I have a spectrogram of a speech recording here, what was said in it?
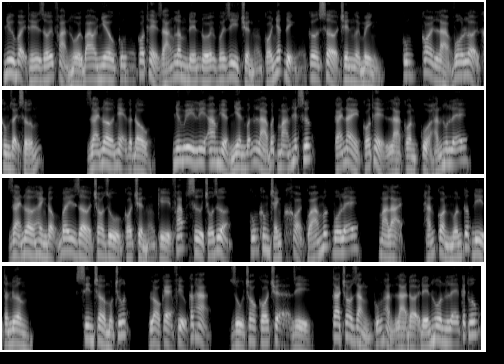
như vậy thế giới phản hồi bao nhiêu cũng có thể giáng lâm đến đối với di chuyển có nhất định cơ sở trên người mình, cũng coi là vô lợi không dậy sớm. Giải Nờ nhẹ gật đầu, nhưng William hiển nhiên vẫn là bất mãn hết sức, cái này có thể là con của hắn hôn lễ. Giải Nờ hành động bây giờ cho dù có truyền kỳ pháp sư chỗ dựa, cũng không tránh khỏi quá mức vô lễ, mà lại, hắn còn muốn cướp đi tân nương. Xin chờ một chút, lò kẹ phịu các hạ, dù cho có chuyện gì, ta cho rằng cũng hẳn là đợi đến hôn lễ kết thúc,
